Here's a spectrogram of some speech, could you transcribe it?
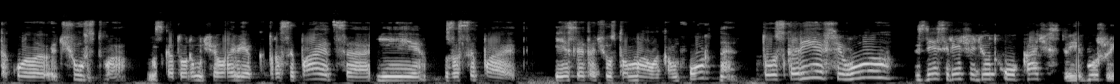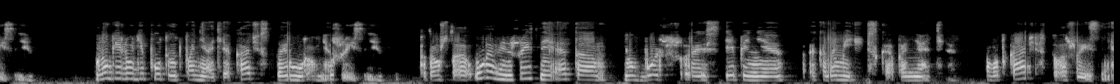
Такое чувство с которым человек просыпается и засыпает. Если это чувство малокомфортное, то, скорее всего, здесь речь идет о качестве его жизни. Многие люди путают понятия качества и уровня жизни, потому что уровень жизни — это ну, в большей степени экономическое понятие. А вот качество жизни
